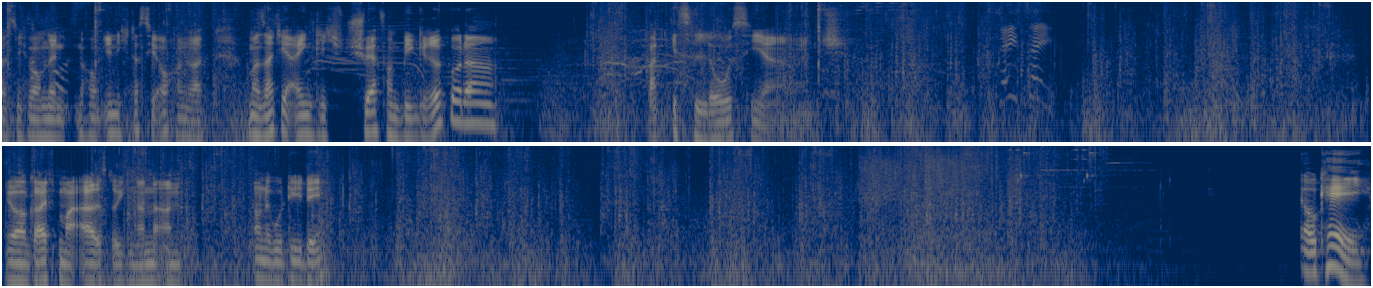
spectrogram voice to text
weiß nicht, warum denn, warum ihr nicht das hier auch angreift. Mal seid ihr eigentlich schwer von Begriff oder? Was ist los hier, Mensch? Ja, greift mal alles durcheinander an. Auch eine gute Idee. Okay.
